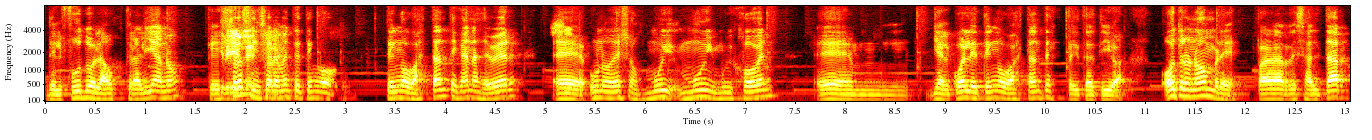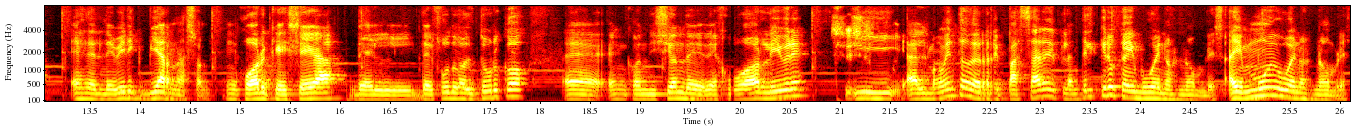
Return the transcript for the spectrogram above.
del fútbol australiano, que yo sinceramente tengo, tengo bastantes ganas de ver. Eh, uno de ellos muy, muy, muy joven, Em, y al cual le tengo bastante expectativa. Otro nombre para resaltar es el de Birik Bjarnason, un jugador que llega del, fútbol turco eh, en condición de, jugador libre. Y al momento de repasar el plantel, creo que hay buenos nombres, hay muy buenos nombres.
